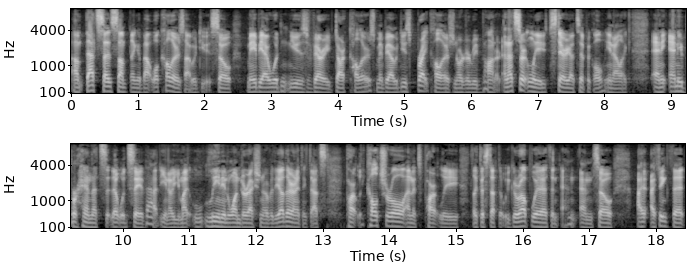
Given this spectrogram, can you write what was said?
Um, that says something about what colors I would use. So maybe I wouldn't use very dark colors. Maybe I would use bright colors in order to be modern. And that's certainly stereotypical. You know, like any any brand that's that would say that. You know, you might lean in one direction over the other. And I think that's partly cultural, and it's partly like the stuff that we grew up with. And and and so I, I think that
